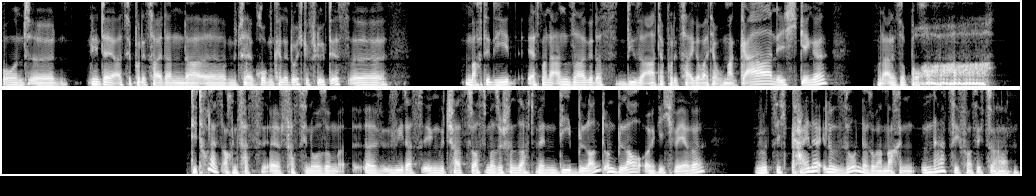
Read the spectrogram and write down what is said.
Und äh, hinterher, als die Polizei dann da äh, mit der groben Kelle durchgeflügt ist, äh, machte die erstmal eine Ansage, dass diese Art der Polizeigewalt ja auch mal gar nicht ginge. Und alle so, boah. Die Troller ist auch ein Fas äh, Faszinosum, äh, wie das irgendwie Charles Stross immer so schön sagt, wenn die blond und blauäugig wäre, wird sich keiner Illusion darüber machen, einen Nazi vor sich zu haben.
